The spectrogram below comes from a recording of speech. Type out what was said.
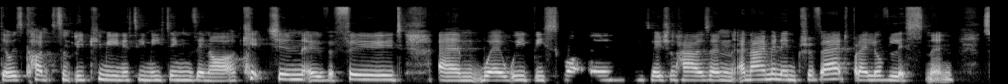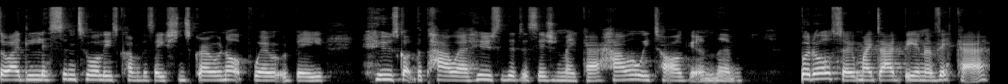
there was constantly community meetings in our kitchen over food, um, where we'd be squatting in social housing. And I'm an introvert, but I love listening. So I'd listen to all these conversations growing up, where it would be who's got the power, who's the decision maker, how are we targeting them. But also, my dad being a vicar,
